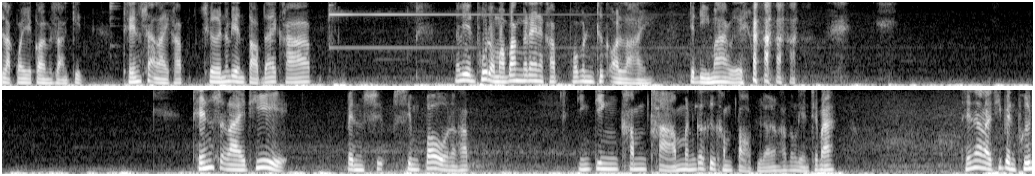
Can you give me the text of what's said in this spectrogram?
หลักไวยากรณ์ภาษาอังกฤษ tense อะไรครับ เชิญนักเรียนตอบได้ครับ นักเรียนพูดออกมาบ้างก็ได้นะครับ เพราะมันทึกออนไลน์จะดีมากเลย tense อะไรที่ เป็น simple นะครับ จริงๆคำถามมันก็คือคำตอบอยู่แล้วนะครับนักเรียนใช่ไหม tense อะไรที่เป็นพื้น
